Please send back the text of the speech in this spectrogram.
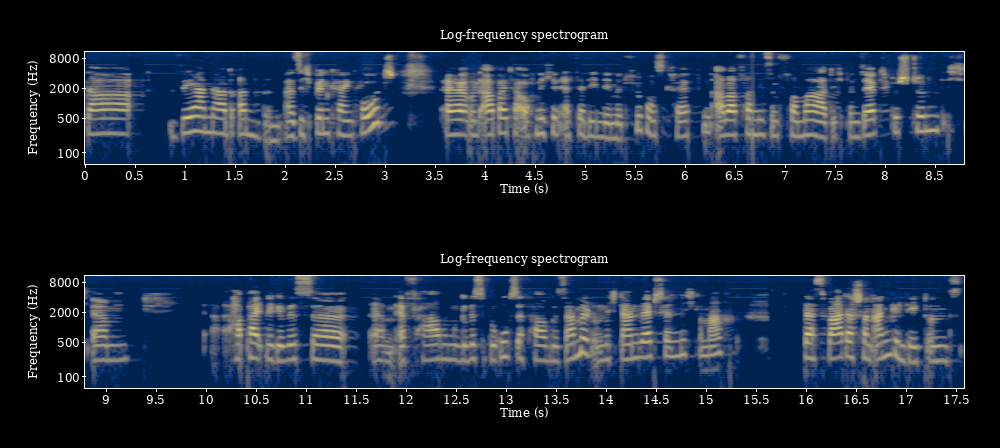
da sehr nah dran bin. Also ich bin kein Coach äh, und arbeite auch nicht in erster Linie mit Führungskräften, aber von diesem Format. Ich bin selbstbestimmt, ich ähm, habe halt eine gewisse ähm, Erfahrung, eine gewisse Berufserfahrung gesammelt und mich dann selbstständig gemacht. Das war da schon angelegt und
